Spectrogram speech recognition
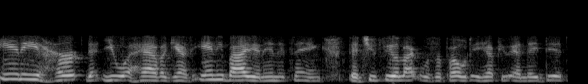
any hurt that you will have against anybody and anything that you feel like was supposed to help you and they didn't.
